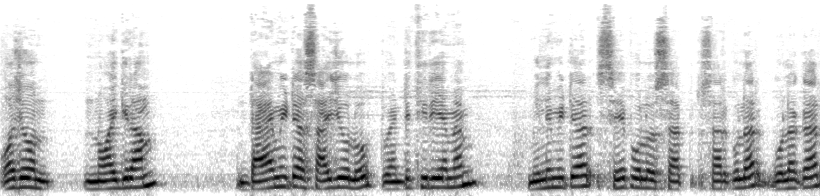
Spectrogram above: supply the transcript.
ওজন নয় গ্রাম। ডায়ামিটার সাইজ হলো twenty three M M millimetre shape হলো সার্কুলার গোলাকার।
